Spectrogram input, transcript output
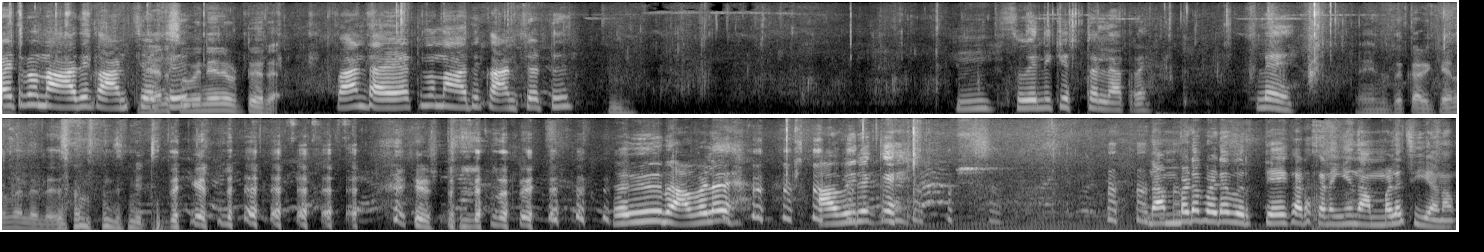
ഏട്ടനൊന്ന് ആദ്യം കാണിച്ചിട്ട് സുവിനേനെ വിട്ടുതരാം വേണ്ട ഏട്ടനൊന്ന് ആദ്യം കാണിച്ചിട്ട് സുവിനിക്ക് ഇഷ്ടമല്ല അത്രേ അല്ലേ ഇത് കഴിക്കാനൊന്നല്ലല്ലോ മിറ്റത്തേക്കല്ല? ഏഹ്, അവൾ അവരൊക്കെ നമ്മുടെ ഇവിടെ വൃത്തിയായി കിടക്കണമെങ്കിൽ നമ്മൾ ചെയ്യണം.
